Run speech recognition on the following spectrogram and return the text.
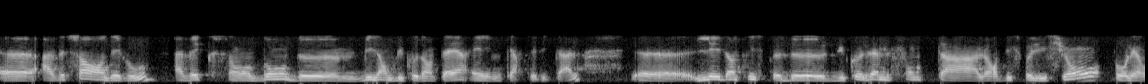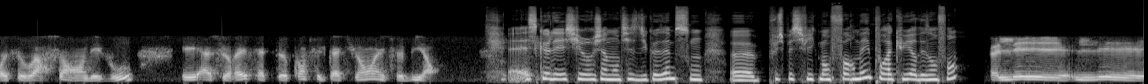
euh, avec sans rendez-vous, avec son bon de bilan bucco-dentaire et une carte vitale. Euh, les dentistes de, du COSEM sont à leur disposition pour les recevoir sans rendez-vous et assurer cette consultation et ce bilan. Est-ce que les chirurgiens dentistes du COSEM sont euh, plus spécifiquement formés pour accueillir des enfants? Les, les,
